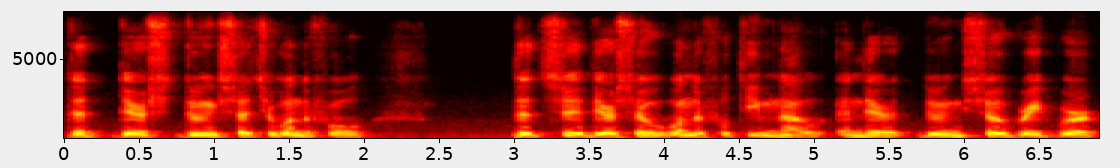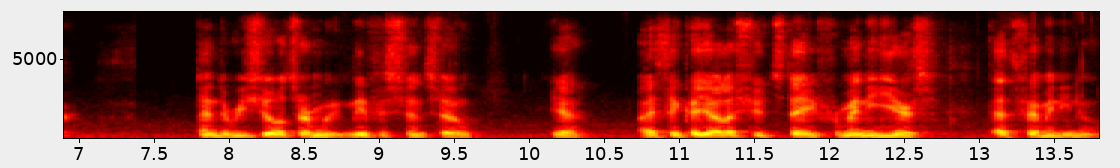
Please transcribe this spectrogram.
that they're doing such a wonderful that they're so wonderful team now and they're doing so great work and the results are magnificent. So, yeah, I think Ayala should stay for many years at Femenino.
